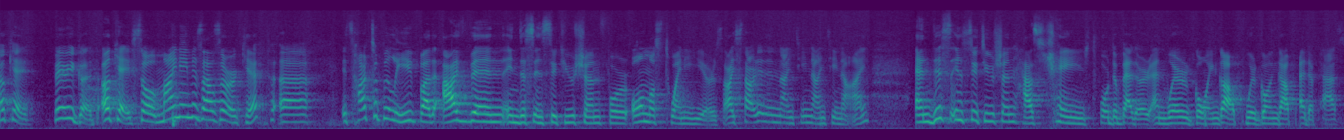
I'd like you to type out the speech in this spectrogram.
Okay, very good. Okay, so my name is Elza Erkip. Uh, it's hard to believe, but I've been in this institution for almost 20 years. I started in 1999, and this institution has changed for the better, and we're going up. We're going up at a fast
